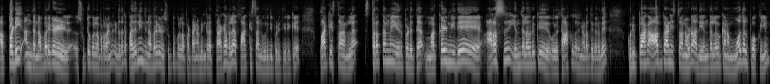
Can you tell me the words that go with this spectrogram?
அப்படி அந்த நபர்கள் சுட்டுக் கொல்லப்படுறாங்க. கிட்டத்தட்ட பதினைந்து நபர்கள் சுட்டுக் கொல்லப்பட்டாங்க அப்படின்ற தகவலை பாகிஸ்தான் உறுதிப்படுத்தி இருக்கு ஸ்திரத்தன்மை ஏற்படுத்த மக்கள் மீதே அரசு எந்த அளவுக்கு ஒரு தாக்குதலை நடத்துகிறது குறிப்பாக ஆப்கானிஸ்தானோடு அது எந்த அளவுக்கான மோதல் போக்கையும்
